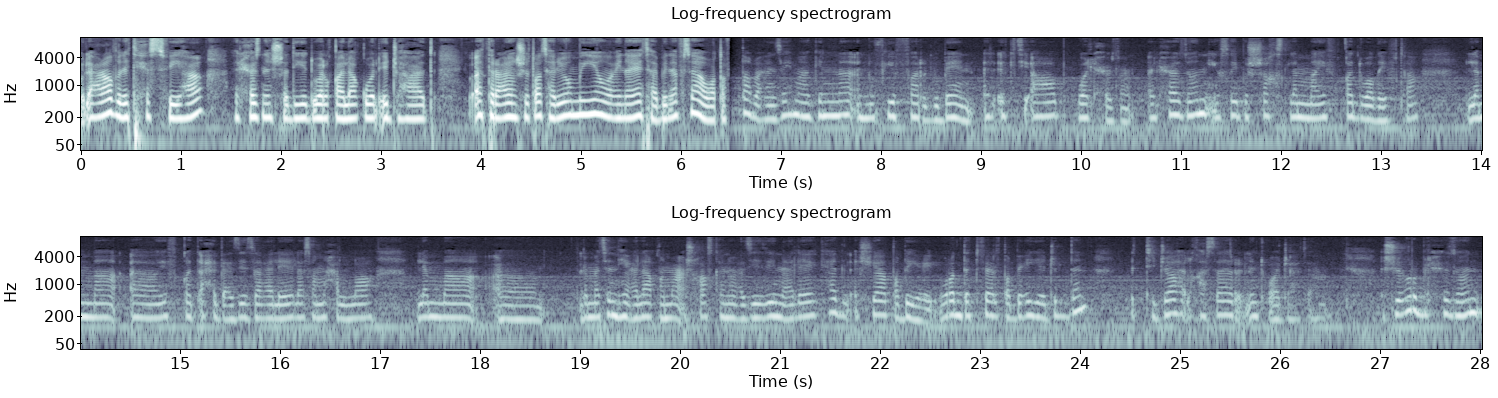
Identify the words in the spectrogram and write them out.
والأعراض اللي تحس فيها الحزن الشديد والقلق والإجهاد يؤثر على أنشطتها اليومية وعنايتها بنفسها وطف. طبعا زي ما قلنا أنه في فرق بين الاكتئاب والحزن. الحزن يصيب الشخص لما يفقد وظيفته لما آه، يفقد أحد عزيز عليه لا سمح الله لما آه، لما تنهي علاقة مع أشخاص كانوا عزيزين عليك. هذه الأشياء طبيعي وردة فعل طبيعية جدا اتجاه الخسائر اللي أنت واجهتها. الشعور بالحزن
